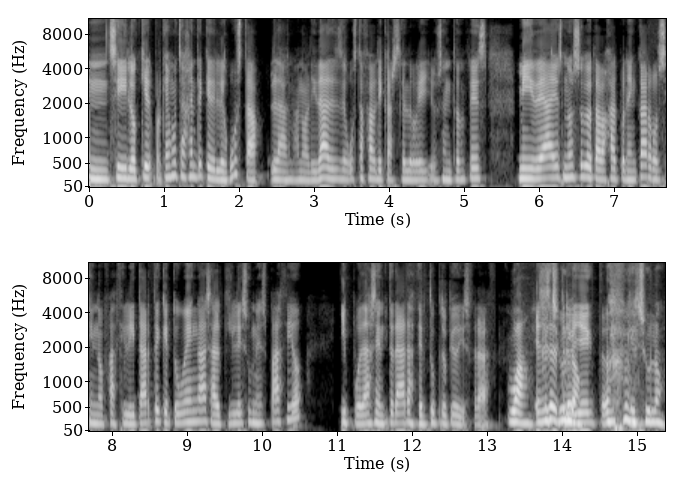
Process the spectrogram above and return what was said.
mm, si lo quiere, porque hay mucha gente que le gusta las manualidades, le gusta fabricárselo ellos. Entonces, mi idea es no solo trabajar por encargo, sino facilitarte que tú vengas, alquiles un espacio y puedas entrar a hacer tu propio disfraz. Guau, Ese es el chulo. proyecto, Qué chulo.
